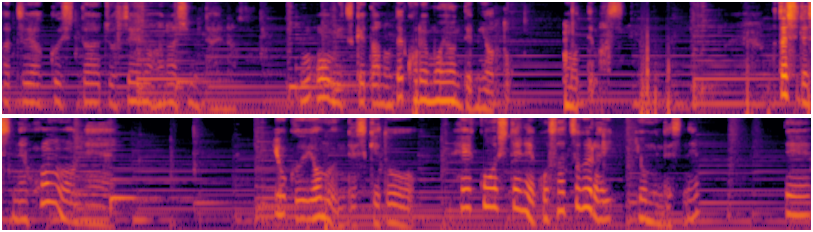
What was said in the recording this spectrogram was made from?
活躍した女性の話みたいなのを見つけたのでこれも読んでみようと思ってます。私ですね本をねよく読むんですけど並行してね5冊ぐらい読むんですね。で、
